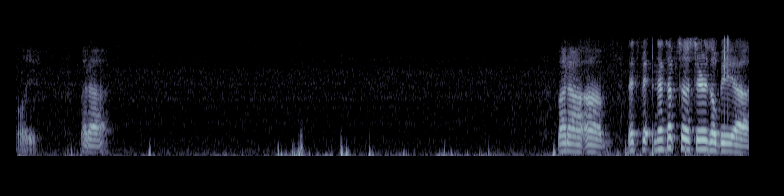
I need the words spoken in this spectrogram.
I believe. But uh. But uh um next next episode of series will be uh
